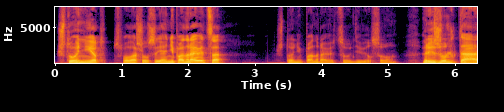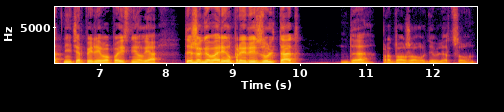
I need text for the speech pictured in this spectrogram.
«Что нет?» — сполошился я. «Не понравится?» Что не понравится, удивился он. Результат, нетерпеливо пояснил я. Ты же говорил про результат. Да, продолжал удивляться он.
